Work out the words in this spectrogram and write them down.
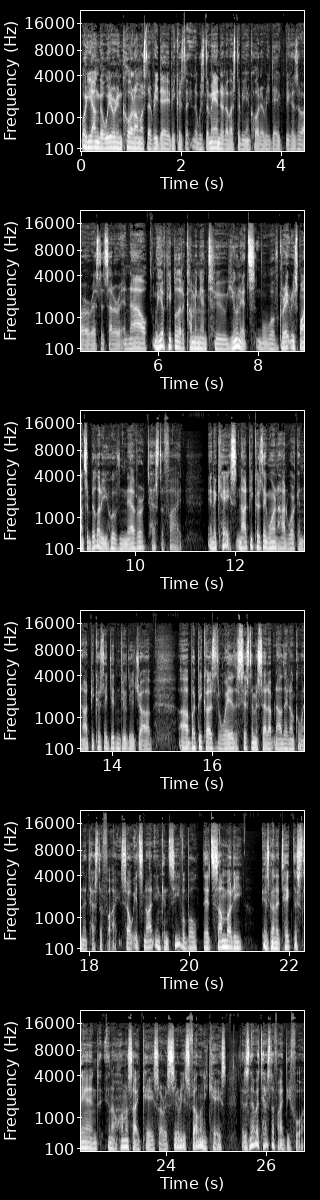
were younger, we were in court almost every day because it was demanded of us to be in court every day because of our arrest, et cetera. And now we have people that are coming into units with great responsibility who have never testified in a case, not because they weren't hardworking, not because they didn't do their job, uh, but because the way the system is set up now, they don't go in and testify. So it's not inconceivable that somebody is going to take the stand in a homicide case or a serious felony case that has never testified before.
